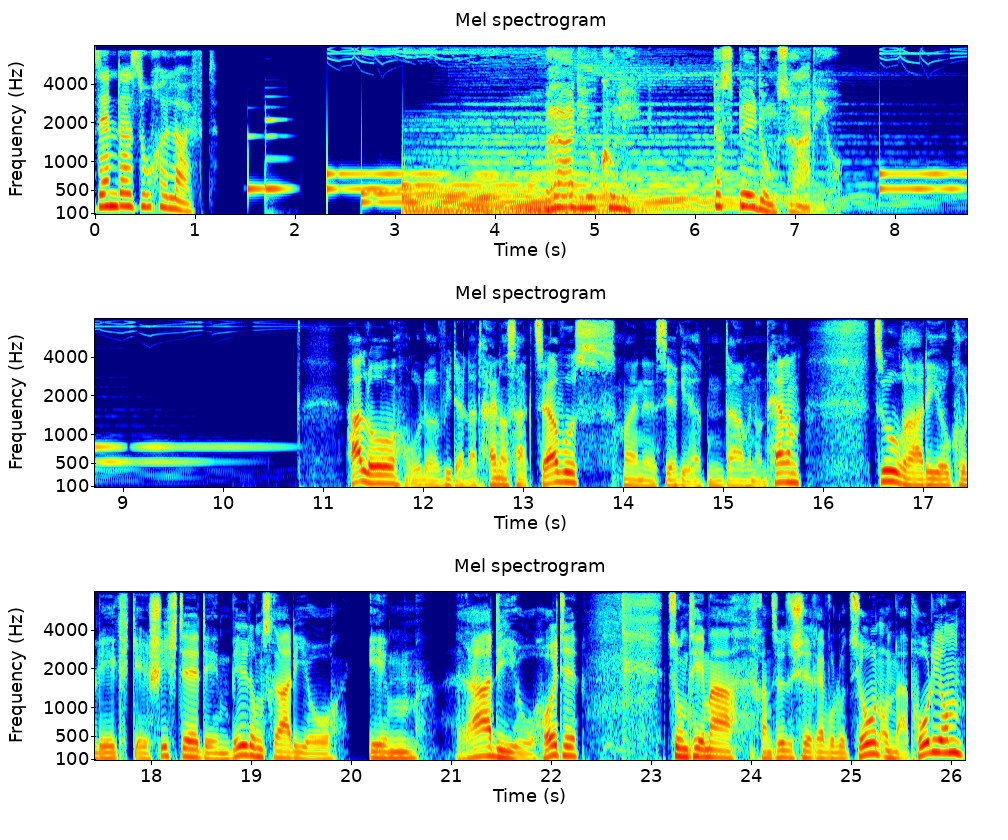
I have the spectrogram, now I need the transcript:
Sendersuche läuft. Radio Kolleg, das Bildungsradio. Hallo oder wie der Lateiner sagt Servus, meine sehr geehrten Damen und Herren, zu Radio Kolleg Geschichte, dem Bildungsradio im Radio. Heute zum Thema Französische Revolution und Napoleon.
